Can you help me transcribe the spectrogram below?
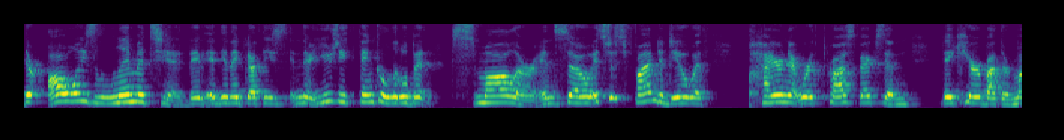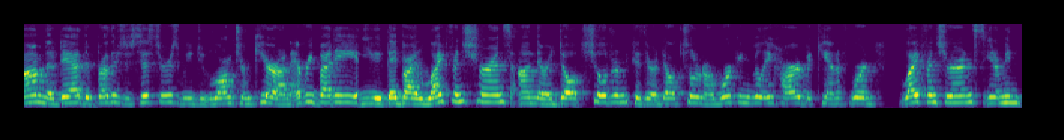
they're always limited. They've, they've got these, and they usually think a little bit smaller. And so it's just fun to deal with higher net worth prospects and they care about their mom, their dad, their brothers or sisters. We do long-term care on everybody. You, they buy life insurance on their adult children because their adult children are working really hard but can't afford life insurance. You know, I mean,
